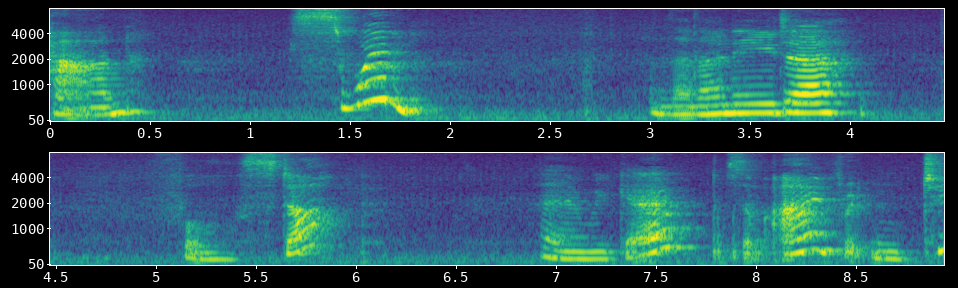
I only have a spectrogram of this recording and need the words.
can swim. And full stop. There we go. So I've written two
